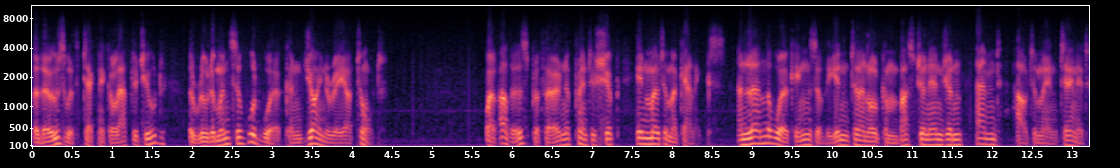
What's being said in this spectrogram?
For those with technical aptitude, the rudiments of woodwork and joinery are taught, while others prefer an apprenticeship in motor mechanics and learn the workings of the internal combustion engine and how to maintain it.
